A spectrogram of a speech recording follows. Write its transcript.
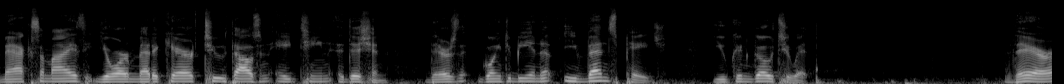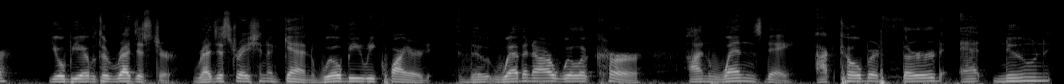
Maximize Your Medicare 2018 edition. There's going to be an events page. You can go to it. There, you'll be able to register. Registration again will be required. The webinar will occur on Wednesday, October 3rd at noon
